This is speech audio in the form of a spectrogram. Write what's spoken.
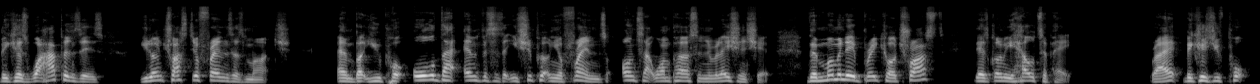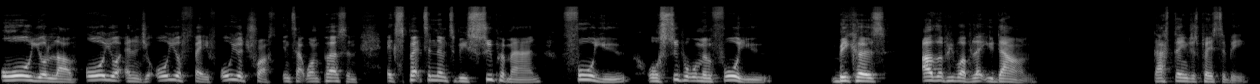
because what happens is you don't trust your friends as much and but you put all that emphasis that you should put on your friends onto that one person in the relationship. The moment they break your trust, there's going to be hell to pay, right? Because you've put all your love, all your energy, all your faith, all your trust into that one person, expecting them to be Superman for you or Superwoman for you because other people have let you down. That's dangerous place to be.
